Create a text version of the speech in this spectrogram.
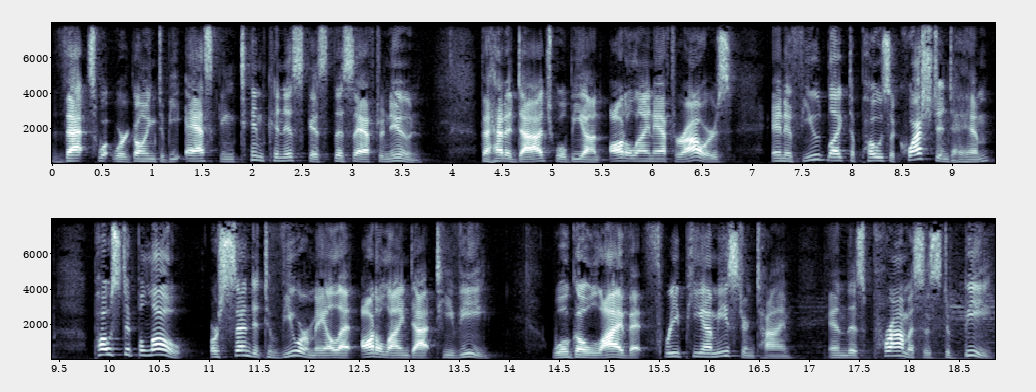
That's what we're going to be asking Tim Kuniskis this afternoon. The head of Dodge will be on Autoline After Hours, and if you'd like to pose a question to him, post it below or send it to viewermail at autoline.tv. We'll go live at 3 p.m. Eastern Time, and this promises to be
